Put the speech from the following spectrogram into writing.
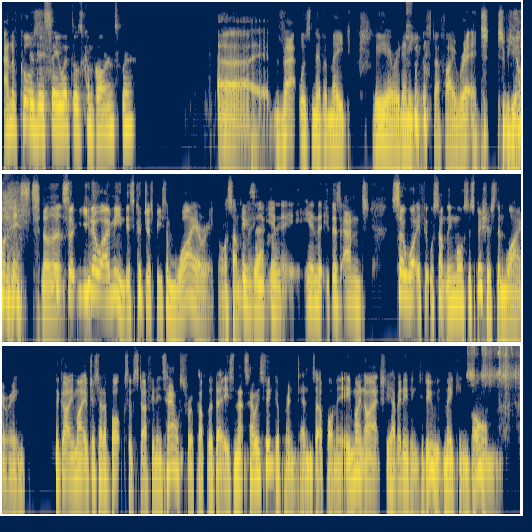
And of course Did they say what those components were? Uh, that was never made clear in any of the stuff I read, to be honest. No, So you know what I mean? This could just be some wiring or something. Exactly. In, in, and so what if it was something more suspicious than wiring? The guy might have just had a box of stuff in his house for a couple of days, and that's how his fingerprint ends up on it. It might not actually have anything to do with making bombs.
